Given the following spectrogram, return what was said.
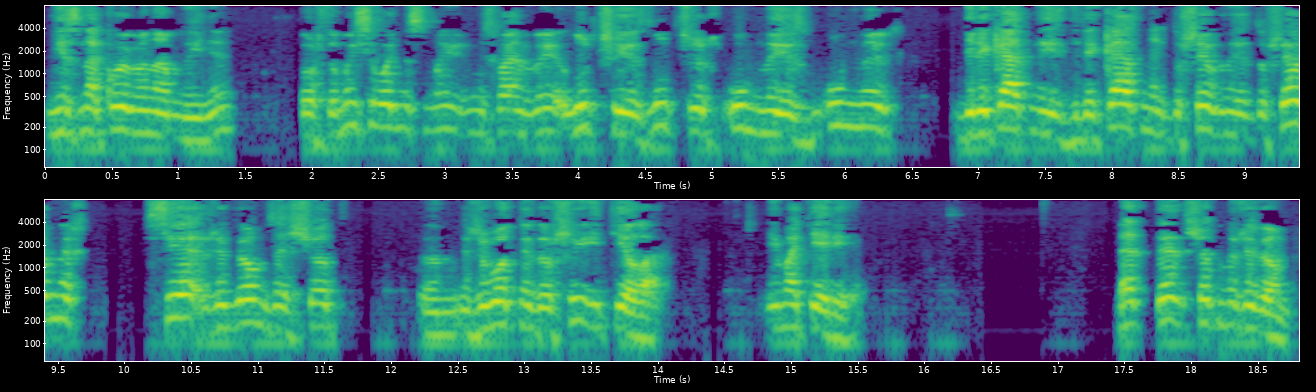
незнакомый нам ныне, потому что мы сегодня мы, мы с вами мы лучшие из лучших, умные из умных, деликатные из деликатных, душевные из душевных, все живем за счет э, животной души и тела, и материи. Это, это что-то мы живем.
